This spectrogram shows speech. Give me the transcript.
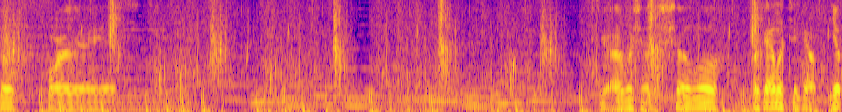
Go farther, I guess. Okay, I wish I had a shovel. Okay, I'm gonna take out. Yep,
